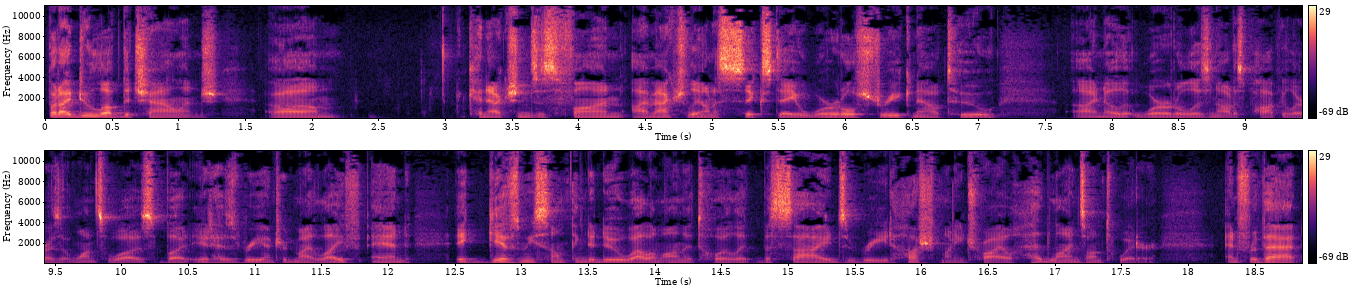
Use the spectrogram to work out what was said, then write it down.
but I do love the challenge. Um, connections is fun. I'm actually on a six day Wordle streak now, too. I know that Wordle is not as popular as it once was, but it has re entered my life and it gives me something to do while I'm on the toilet besides read Hush Money trial headlines on Twitter. And for that,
